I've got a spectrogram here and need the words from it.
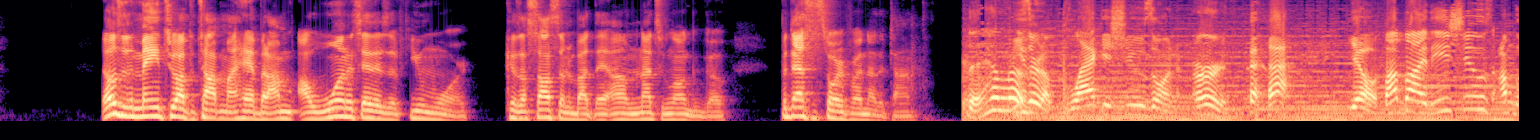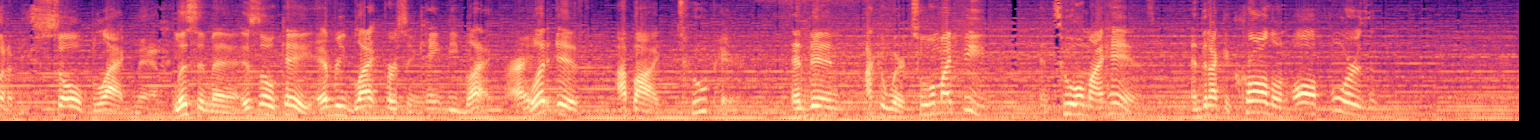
Those are the main two off the top of my head, but I'm I want to say there's a few more because I saw something about that um not too long ago. But that's a story for another time. the hell up? These are the blackest shoes on earth. Yo, if I buy these shoes, I'm gonna be so black, man. Listen, man, it's okay. Every black person can't be black, all right? What if I buy two pairs, and then I could wear two on my feet and two on my hands, and then I could crawl on all fours and...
